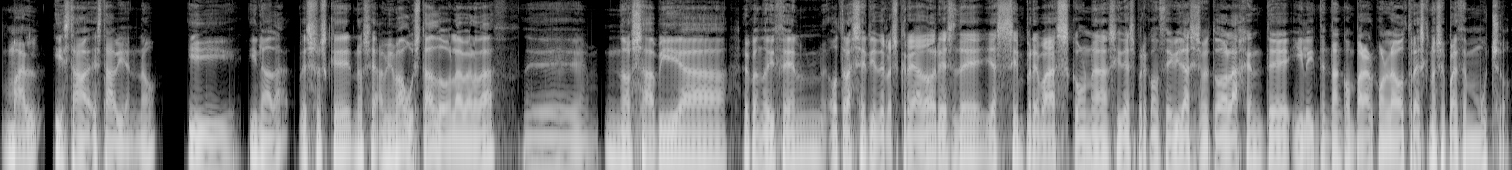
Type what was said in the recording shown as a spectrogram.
mal y está, está bien, ¿no? Y, y nada, eso es que, no sé, a mí me ha gustado, la verdad. Eh, no sabía, cuando dicen otra serie de los creadores de, ya siempre vas con unas ideas preconcebidas y sobre todo la gente y le intentan comparar con la otra, es que no se parecen mucho.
